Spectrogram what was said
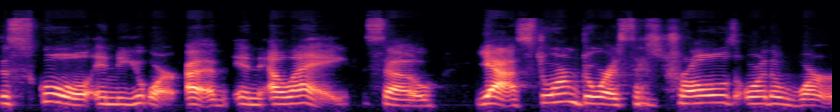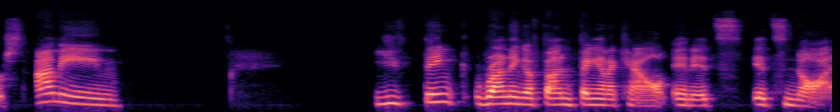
the school in New York, uh, in LA. So yeah, Storm Doris says trolls or the worst. I mean, you think running a fun fan account and it's it's not.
